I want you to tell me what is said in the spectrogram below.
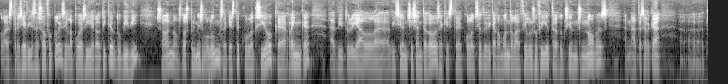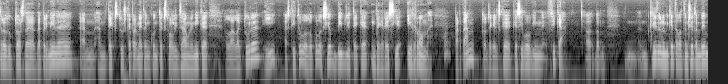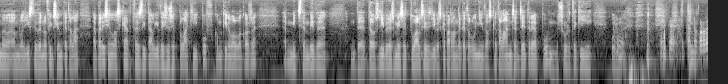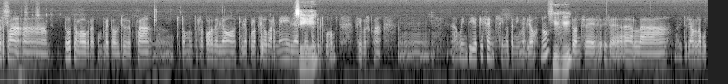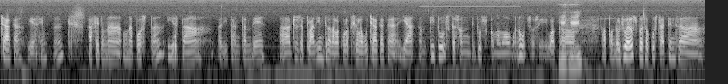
les tragèdies de Sòfocles i la poesia eròtica d'Ovidi són els dos primers volums d'aquesta col·lecció que arrenca editorial Edicions 62, aquesta col·lecció dedicada al món de la filosofia, traduccions noves, han anat a cercar eh, traductors de, de primera, amb, amb textos que permeten contextualitzar una mica la lectura i es titula la col·lecció Biblioteca de Grècia i Roma. Per tant, tots aquells que, que s'hi vulguin ficar crida una miqueta l'atenció també amb, amb la llista de no ficció en català apareixen les cartes d'Itàlia de Josep Pla aquí, puf, com qui no vol la cosa enmig també de, de, dels llibres més actuals i dels llibres que parlen de Catalunya i dels catalans, etc. pum, surt aquí un... Sí. és que si te'n recordes, clar, uh, tota l'obra completa del Josep Pla, uh, tothom recorda allò, aquella col·lecció vermella, sí. aquells, aquells volums, sí, però esclar, avui en dia què fem si no tenim allò, no? Uh mhm. -huh. Doncs és, és eh, l'editorial la, la Butxaca, diguéssim, eh? ha fet una, una aposta i està editant també a Josep Pla dintre de la col·lecció La Butxaca que hi ha amb títols que són títols com a molt venuts, o sigui, igual que uh -huh. el, mhm. Pont dels Jueus, doncs al costat tens a,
